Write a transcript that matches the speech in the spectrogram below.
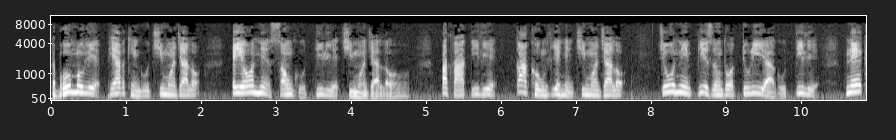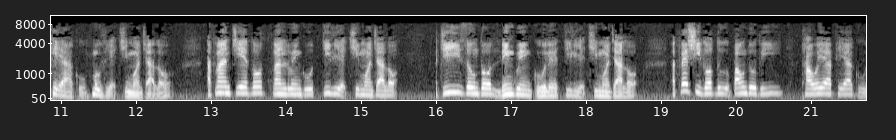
တဘိုးမှုတ်လျက်ဘုရားသခင်ကိုချီးမွမ်းကြလော့တယောနှင့်စောင်းကိုတီးလျက်ချီးမွမ်းကြလော့ပတ်သာတီးလျက် ကခုံလျက်နှင့်ချီးမွမ်းကြလော့ကျိုးနှင့်ပြည့်စုံသောတူရိယာကိုတီးလျက်နှဲခရာကိုမှုတ်လျက်ချီးမွမ်းကြလော့အပန်ကျဲသောတန်လွင်ကိုတီးလျက်ချီးမွမ်းကြလော့အကြီးဆုံးသောလင်ကွင်ကိုလည်းတီးလျက်ချီးမွမ်းကြလော့အသက်ရှိသောသူအပေါင်းတို့သည်ထာဝရဘုရားကို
